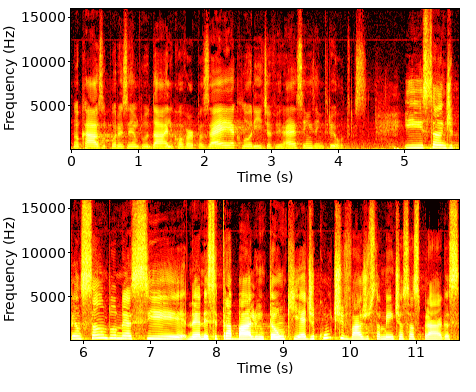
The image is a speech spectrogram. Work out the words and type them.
no caso, por exemplo, da Helicoverpazeia, Chloridia virescens, entre outras. E, Sandy, pensando nesse, né, nesse trabalho, então, que é de cultivar justamente essas pragas,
